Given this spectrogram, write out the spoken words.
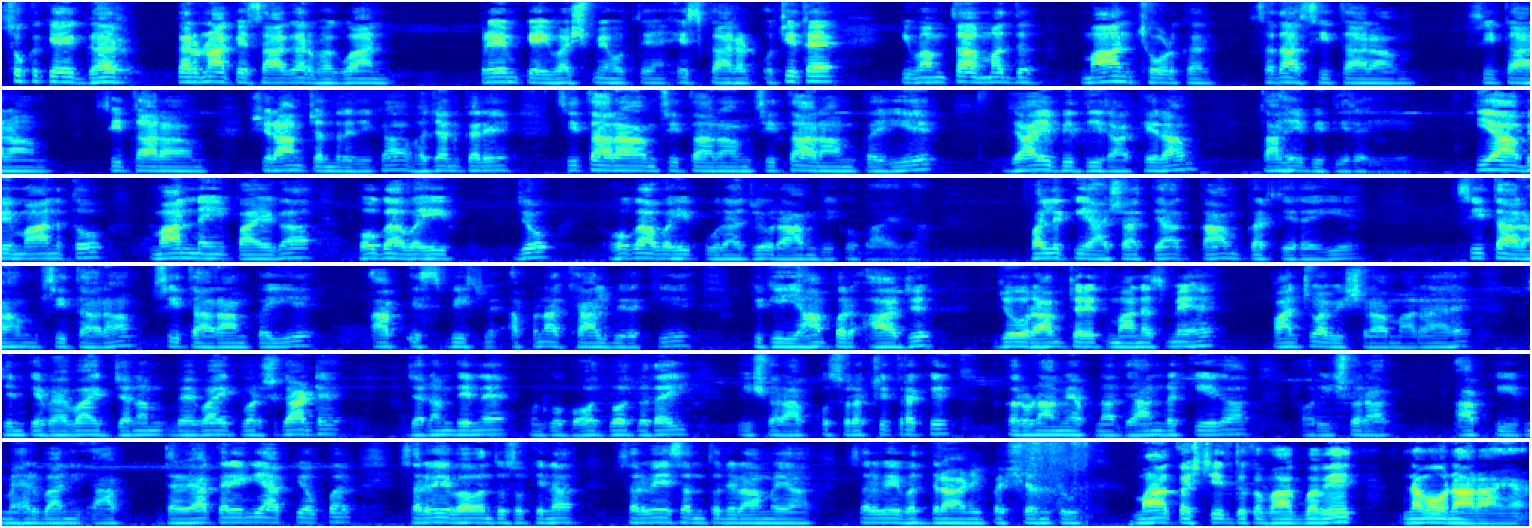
सुख के घर, करुणा के सागर भगवान प्रेम के वश में होते हैं। इस कारण उचित है कि ममता मद मान छोड़कर सदा सीताराम सीताराम सीताराम श्री रामचंद्र जी का भजन करें। सीताराम सीताराम सीताराम कहिए, जाए विधि राखे राम, ताहे विधि रहिए। किया अभिमान तो मान नहीं पाएगा, होगा वही जो होगा वही पूरा जो राम जी को भाएगा फल की आशा त्याग, काम करते रहिए। सीताराम सीताराम सीताराम कहिए, आप इस बीच में अपना ख्याल भी रखिए, क्योंकि यहाँ पर आज जो रामचरित मानस में है, पांचवा विश्राम आ रहा है, जिनके वैवाहिक जन्म, वैवाहिक वर्षगांठ है, जन्मदिन है, उनको बहुत बहुत बधाई। ईश्वर आपको सुरक्षित रखे, करुणा में अपना ध्यान रखिएगा, और ईश्वर आप, आपकी मेहरबानी, आप दया करेंगे आपके ऊपर। सर्वे भवंतु सुखिन सर्वे संतु निरामया, सर्वे भद्राणी पश्यंतु माँ कश्चित दुख भाग भवेद नमो नारायण।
